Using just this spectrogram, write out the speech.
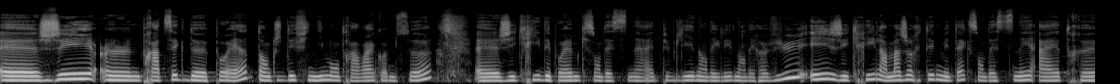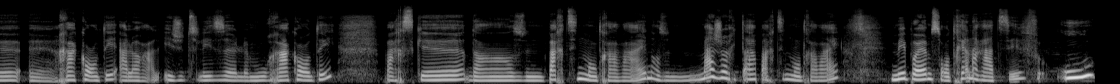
Euh, j'ai une pratique de poète, donc je définis mon travail comme ça. Euh, j'écris des poèmes qui sont destinés à être publiés dans des livres, dans des revues, et j'écris, la majorité de mes textes sont destinés à être racontés à l'oral. Et j'utilise le mot raconter parce que dans une partie de mon travail, dans une majoritaire partie de mon travail, mes poèmes sont très narratifs ou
